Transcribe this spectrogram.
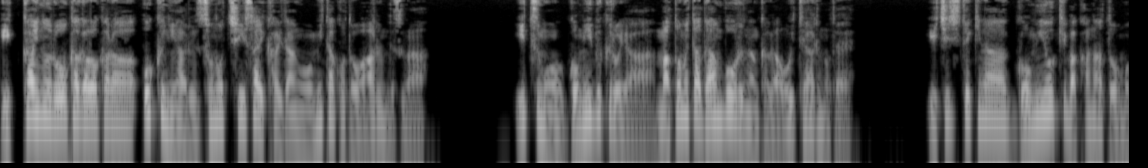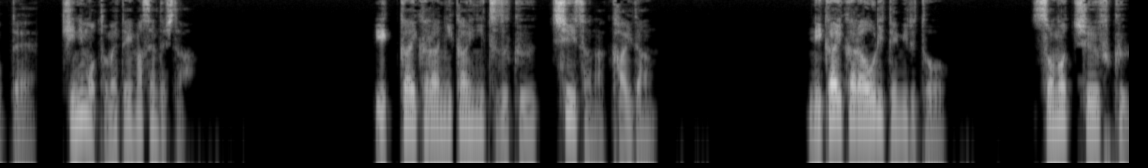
1階の廊下側から奥にあるその小さい階段を見たことはあるんですが、いつもゴミ袋やまとめた段ボールなんかが置いてあるので、一時的なゴミ置き場かなと思って気にも留めていませんでした。1階から2階に続く小さな階段。2階から降りてみると、その中腹、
